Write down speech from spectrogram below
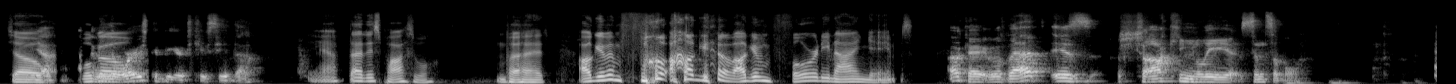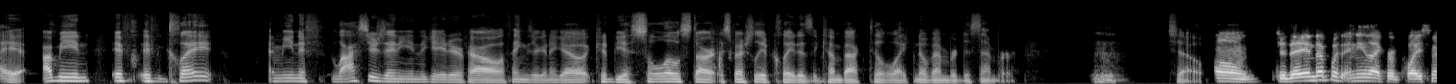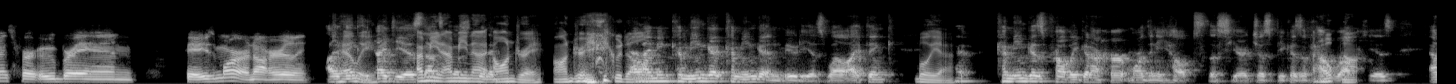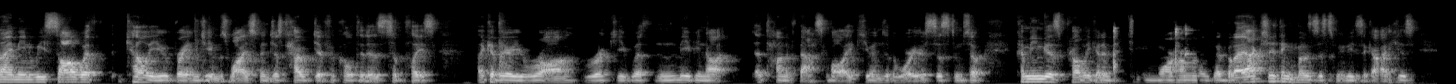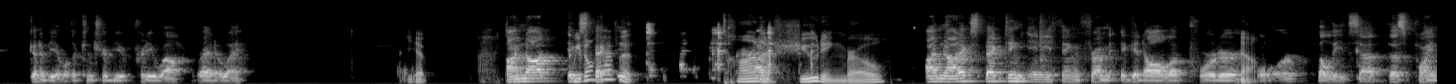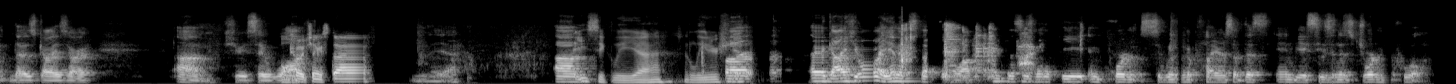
So yeah. we'll I mean, the go. Warriors could be your two seed though. Yeah, that is possible, but I'll give him. I'll give. him- I'll give him forty nine games. Okay, well that is shockingly sensible. Hey, I mean, if if Klay, I mean, if last year's any indicator of how things are gonna go, it could be a slow start, especially if Klay doesn't come back till like November, December. Mhm. So Um, did they end up with any like replacements for Oubre and Bazemore or not really? I Kelly. think the idea is I mean, I mean, uh, Andre, Andre Iguodala. and I mean Kuminga, Kuminga, and Moody as well. I think well, yeah, Kuminga's probably going to hurt more than he helps this year, just because of how raw he is. And I mean, we saw with Kelly Oubre and James Wiseman just how difficult it is to place like a very raw rookie with maybe not a ton of basketball IQ into the Warriors system. So Kaminga is probably going to do more harm than good. But I actually think Moses Moody's a guy who's going to be able to contribute pretty well right away. yep. I'm not we don't have a ton of shooting, bro. I'm not expecting anything from Iguodala, Porter, No. or Bjelica. At this point, those guys are, um, should we say, walk? Coaching staff. Yeah. Um, Basically, yeah, leadership. but a guy who I am expecting a lot, I think this is one of the important swing players of this NBA season is Jordan Poole.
